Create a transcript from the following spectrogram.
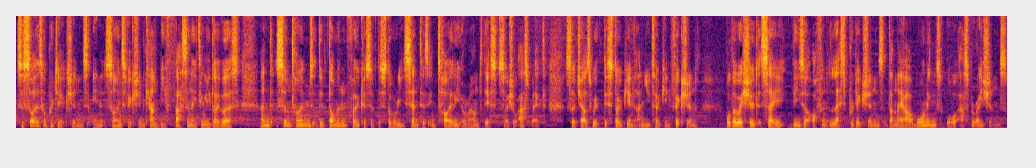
Societal projections in science fiction can be fascinatingly diverse, and sometimes the dominant focus of the story centres entirely around this social aspect, such as with dystopian and utopian fiction, although I should say these are often less predictions than they are warnings or aspirations.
